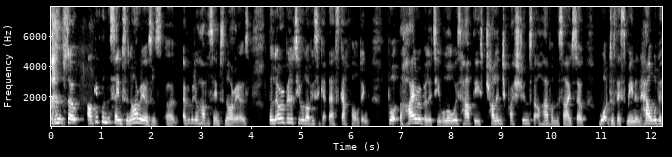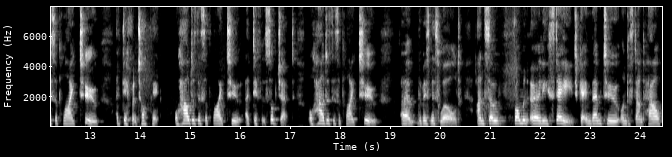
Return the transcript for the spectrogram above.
so I'll give them the same scenarios as uh, everybody will have the same scenarios. The lower ability will obviously get their scaffolding, but the higher ability will always have these challenge questions that I'll have on the side. So, what does this mean, and how will this apply to a different topic, or how does this apply to a different subject, or how does this apply to um, the business world? And so, from an early stage, getting them to understand how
